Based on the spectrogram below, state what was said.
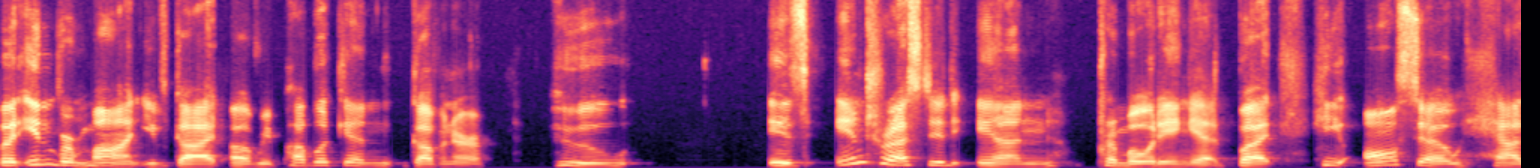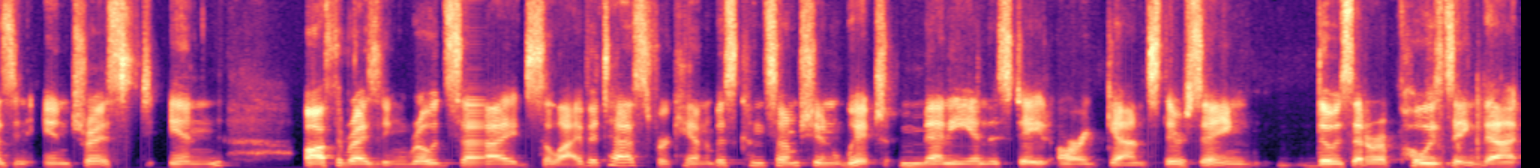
But in Vermont, you've got a Republican governor who is interested in promoting it, but he also has an interest in authorizing roadside saliva tests for cannabis consumption, which many in the state are against. They're saying those that are opposing that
